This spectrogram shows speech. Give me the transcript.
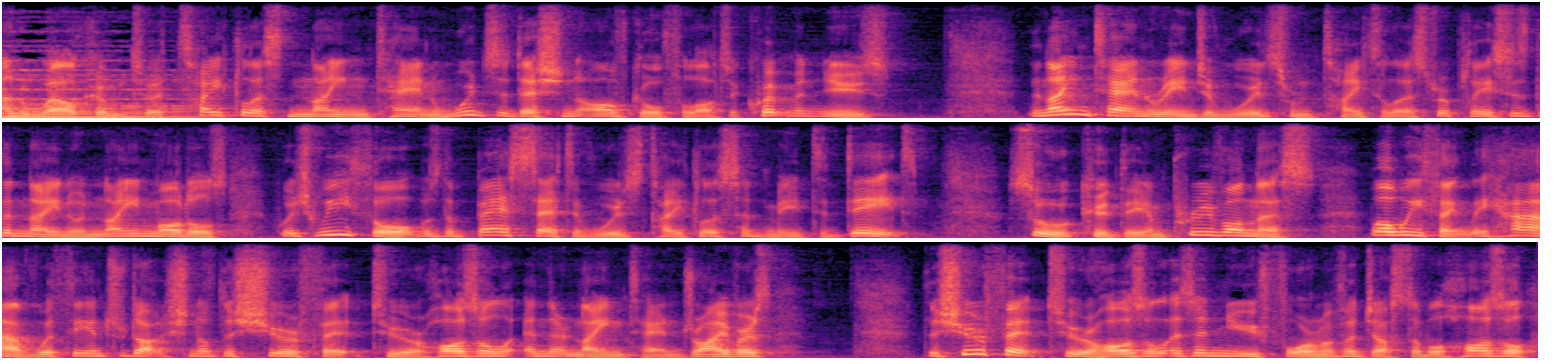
and welcome to a Titleist 910 Woods edition of Golf-A-Lot Equipment News. The 910 range of woods from Titleist replaces the 909 models, which we thought was the best set of woods Titleist had made to date. So could they improve on this? Well, we think they have with the introduction of the SureFit Tour hosel in their 910 drivers. The SureFit Tour hosel is a new form of adjustable hosel,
